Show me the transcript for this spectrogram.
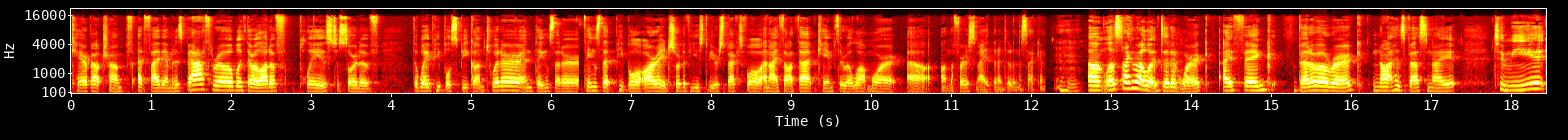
care about Trump at 5 a.m. in his bathrobe. Like there are a lot of plays to sort of the way people speak on Twitter and things that are things that people our age sort of used to be respectful. And I thought that came through a lot more uh, on the first night than it did on the 2nd mm-hmm. um, let's talk about what didn't work. I think Beto O'Rourke, not his best night. To me,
